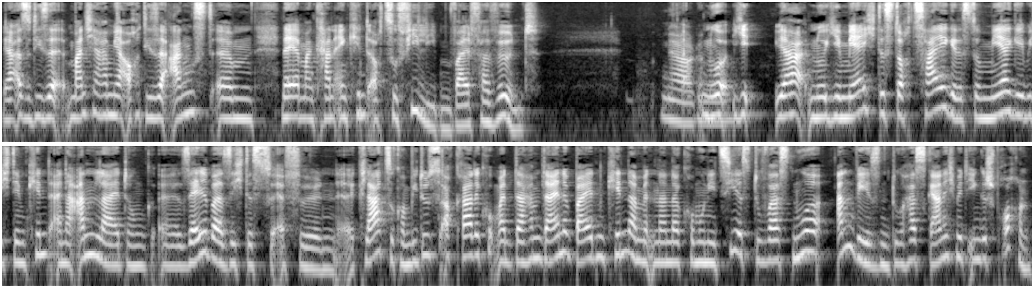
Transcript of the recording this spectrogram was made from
Ja, also diese, manche haben ja auch diese Angst, ähm, naja, man kann ein Kind auch zu viel lieben, weil verwöhnt. Ja, genau. Nur je, ja, nur je mehr ich das doch zeige, desto mehr gebe ich dem Kind eine Anleitung, äh, selber sich das zu erfüllen, äh, klarzukommen. Wie du es auch gerade, guck mal, da haben deine beiden Kinder miteinander kommuniziert. Du warst nur anwesend, du hast gar nicht mit ihnen gesprochen.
